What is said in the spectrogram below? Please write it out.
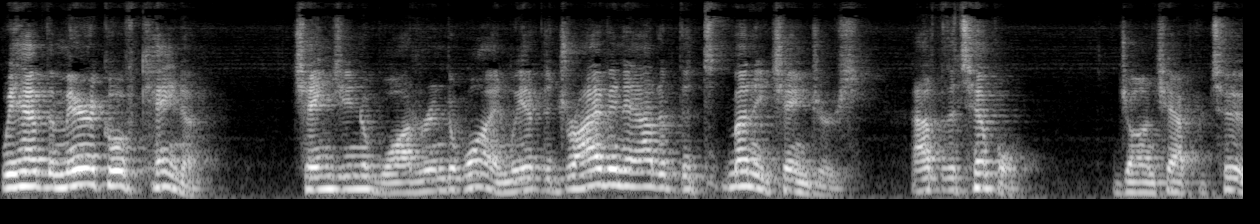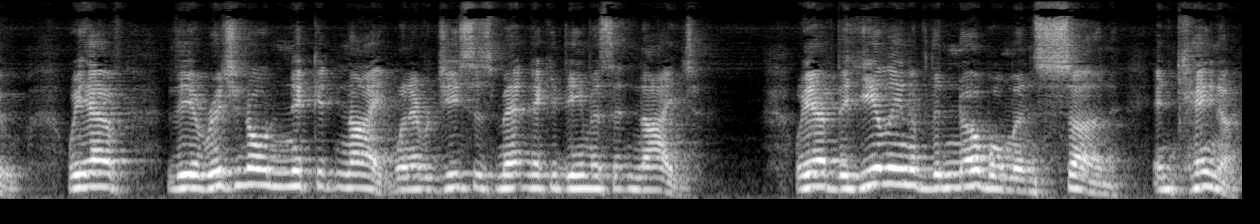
We have the miracle of Cana, changing of water into wine. We have the driving out of the money changers out of the temple, John chapter 2. We have the original Nick at night, whenever Jesus met Nicodemus at night. We have the healing of the nobleman's son in Cana.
